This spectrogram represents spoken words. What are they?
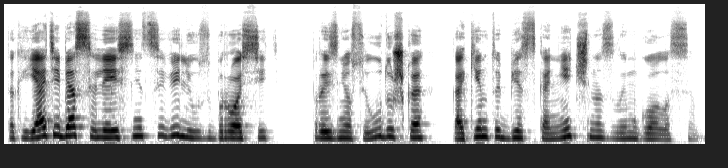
так я тебя с лестницы велю сбросить», произнес Иудушка, каким-то бесконечно злым голосом.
